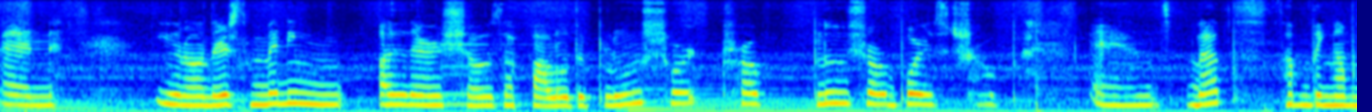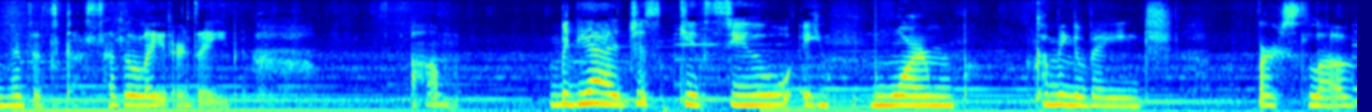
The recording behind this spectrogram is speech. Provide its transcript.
and you know there's many other shows that follow the blue short trope blue short boys trope and that's something i'm to discuss at a later date. Um but yeah it just gives you a warm coming of age first love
